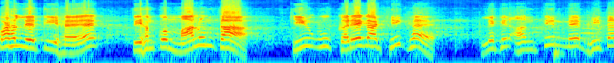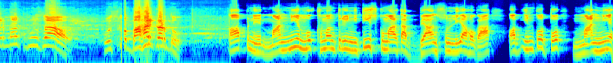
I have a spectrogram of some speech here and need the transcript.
पढ़ लेती है तो हमको मालूम था कि वो करेगा ठीक है, लेकिन अंतिम में भीतर मत घुसाओ, उसको बाहर कर दो। आपने माननीय मुख्यमंत्री नीतीश कुमार का बयान सुन लिया होगा। अब इनको तो माननीय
